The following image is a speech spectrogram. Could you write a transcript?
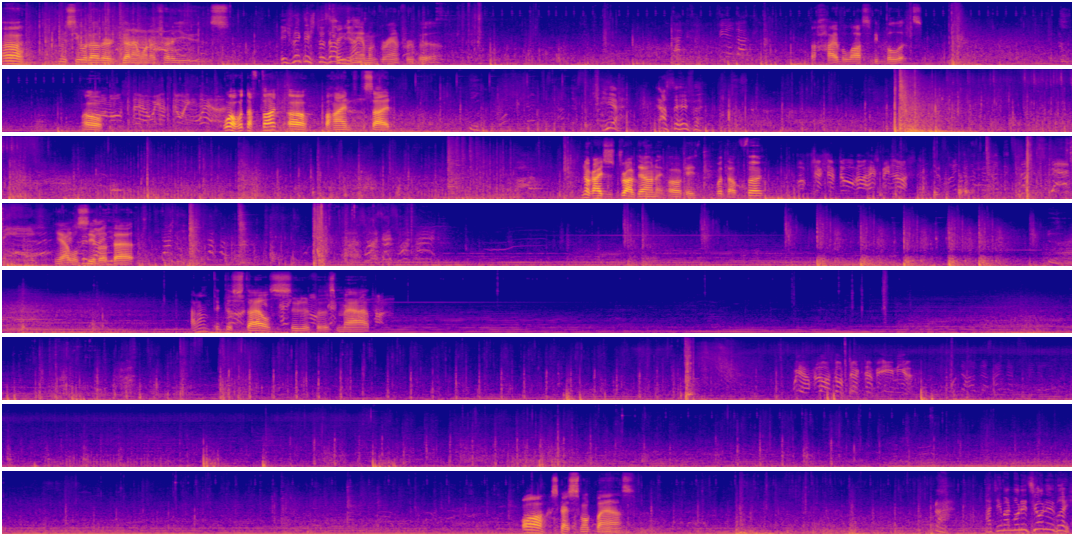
Uh, let me see what other gun I want to try to use. Ich ammo grand for a bit. The high velocity bullets. Oh, whoa! What the fuck? Oh, behind the side. Hier, Erste Hilfe! No, guy just dropped down. Oh, okay, what the fuck? Yeah, we'll see about that. I don't think this style's suited for this map. Oh, this guy smoked my ass. Hat jemand Munition übrig?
